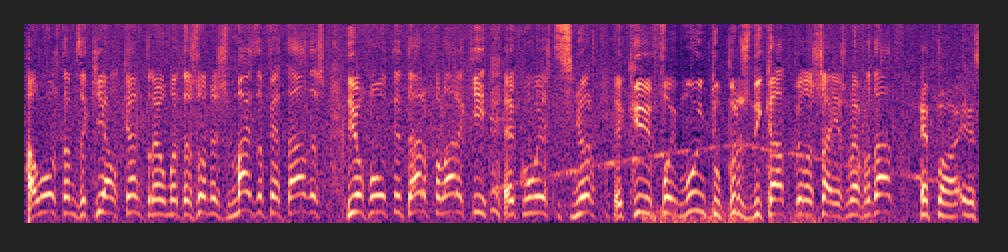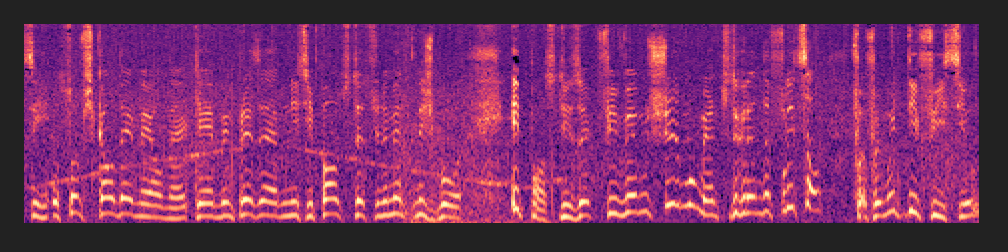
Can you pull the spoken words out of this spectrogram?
Alô, estamos aqui em Alcântara, uma das zonas mais afetadas, e eu vou tentar falar aqui eh, com este senhor eh, que foi muito prejudicado pelas cheias, não é verdade? É pá, é assim, eu sou fiscal da EMEL, né, que é a empresa municipal de estacionamento de Lisboa, e posso dizer que vivemos momentos de grande aflição. Foi, foi muito difícil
